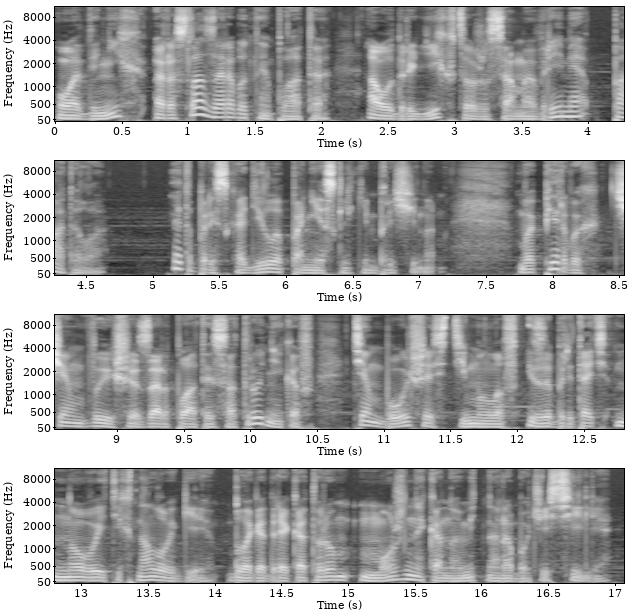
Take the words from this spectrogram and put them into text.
У одних росла заработная плата, а у других в то же самое время падала. Это происходило по нескольким причинам. Во-первых, чем выше зарплаты сотрудников, тем больше стимулов изобретать новые технологии, благодаря которым можно экономить на рабочей силе –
